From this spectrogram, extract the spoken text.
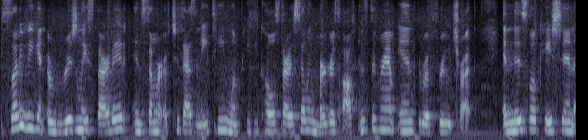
Slutty Vegan originally started in summer of 2018 when Pinky Cole started selling burgers off Instagram and through a food truck. And this location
